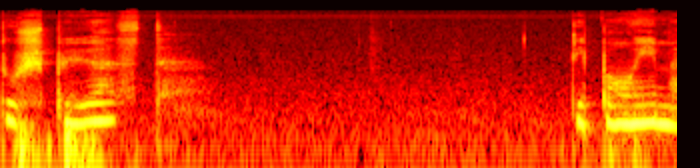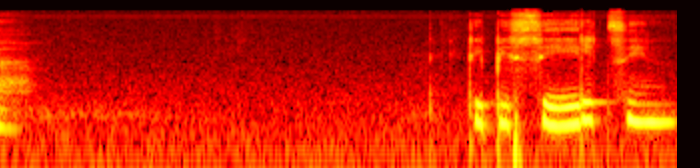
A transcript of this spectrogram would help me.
Du spürst die Bäume, die beseelt sind.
